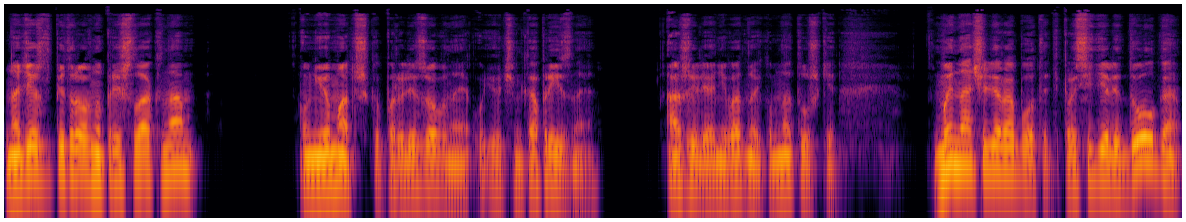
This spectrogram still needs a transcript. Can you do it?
Надежда Петровна пришла к нам. У нее матушка парализованная и очень капризная а жили они в одной комнатушке. Мы начали работать, просидели долго,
